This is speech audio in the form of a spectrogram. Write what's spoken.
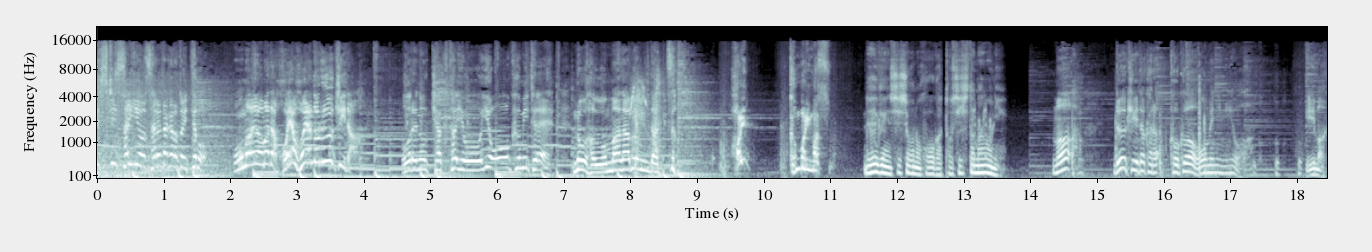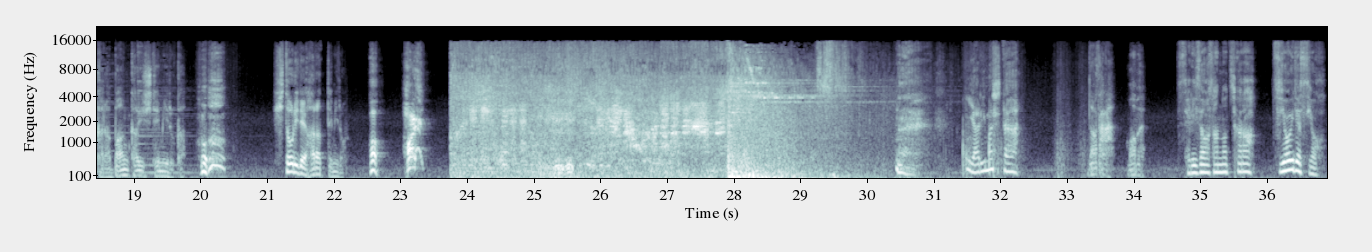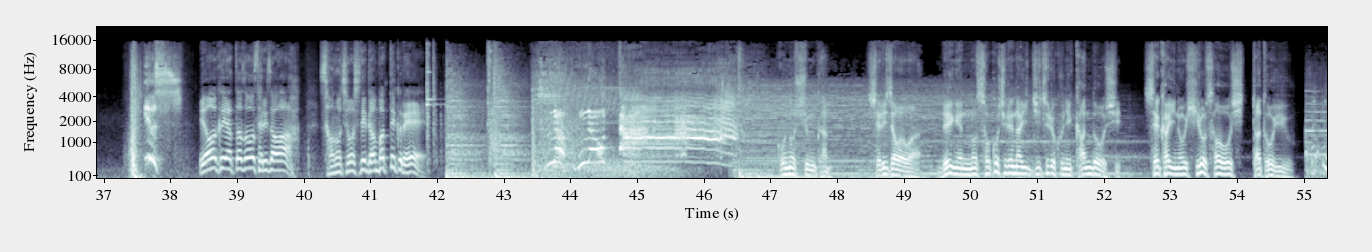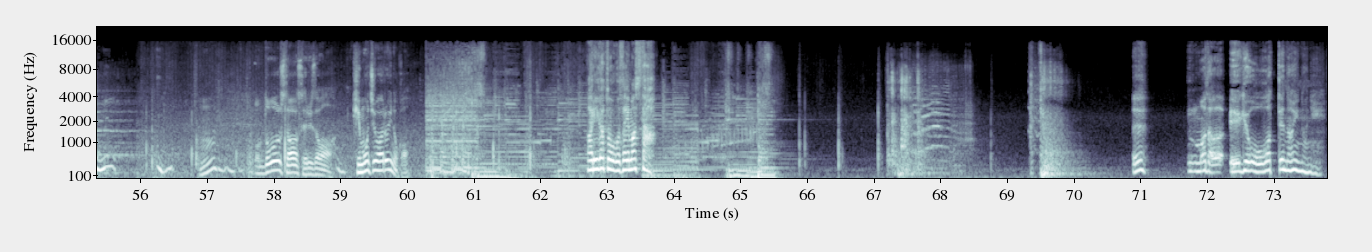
正式採用されたからといってもお前はまだほやほやのルーキーだ。俺の客対応をよーく見てノウハウを学ぶんだぞ。はい頑張ります。レーゲン師匠の方が年下なのに。まあルーキーだからここは多めに見よう。今から挽回してみるか。一人で払ってみろ。ははいやりました。どうだモブ。芹沢さんの力強いですよ。よし！よくやったぞ芹沢。その調子で頑張ってくれ。な治ったこの瞬間芹沢は霊言の底知れない実力に感動し世界の広さを知ったという。どうした芹沢。気持ち悪いのか？ありがとうございました。えまだ営業終わってないのに。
